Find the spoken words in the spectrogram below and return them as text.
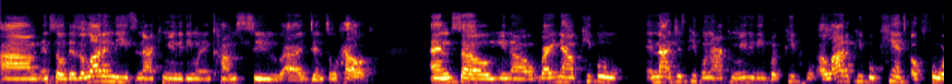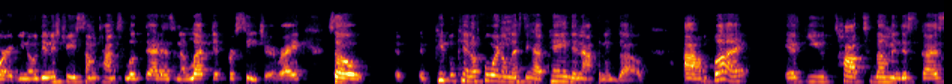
Um, and so there's a lot of needs in our community when it comes to uh, dental health. And so, you know, right now people, and not just people in our community, but people, a lot of people can't afford, you know, dentistry is sometimes looked at as an elective procedure, right? So if people can't afford unless they have pain, they're not going to go. Um, but if you talk to them and discuss,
